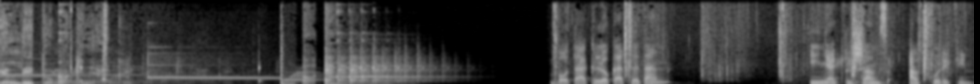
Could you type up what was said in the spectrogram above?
gelditu makinak. Botak lokatzetan, Iñaki Sanz azkuerekin.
